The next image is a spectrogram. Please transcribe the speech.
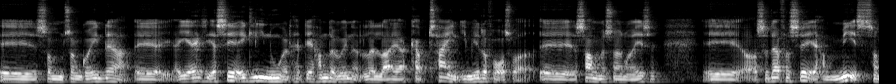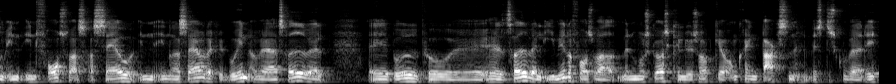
øh, som, som går ind der. Øh, jeg, jeg ser ikke lige nu, at det er ham, der går ind og leger kaptajn i midterforsvaret, øh, sammen med Søren Riese. Øh, og så derfor ser jeg ham mest som en, en forsvarsreserve, en, en reserve, der kan gå ind og være tredjevalg, øh, både på øh, tredjevalg i midterforsvaret, men måske også kan løse opgaver omkring baksene, hvis det skulle være det.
